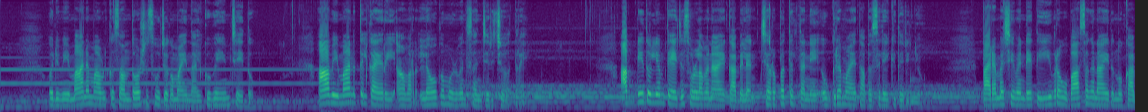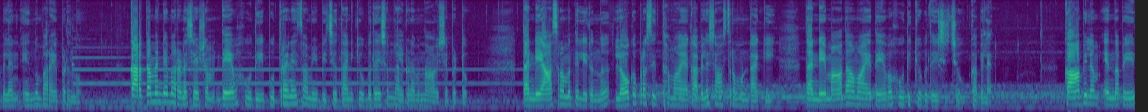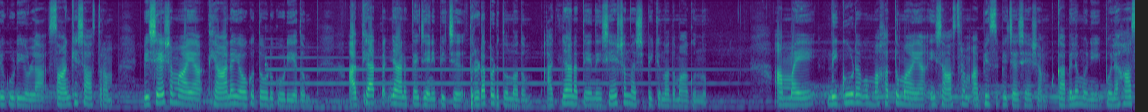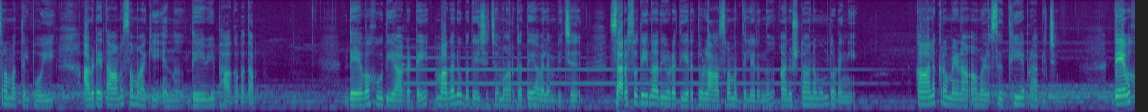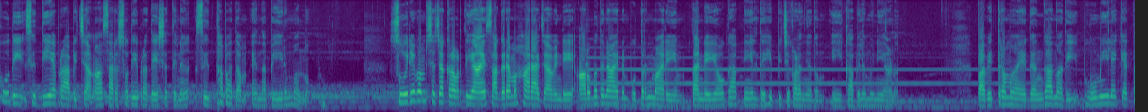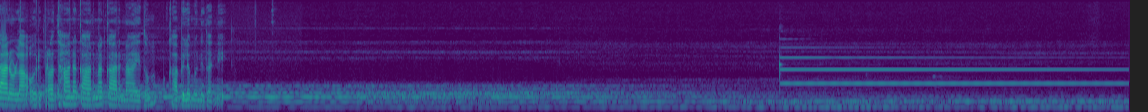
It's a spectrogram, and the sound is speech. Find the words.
ഒരു വിമാനം അവൾക്ക് സന്തോഷസൂചകമായി നൽകുകയും ചെയ്തു. ആ വിമാനത്തിൽ കയറി അവർ ലോകം മുഴുവൻ സഞ്ചരിച്ചു അത്രേ. അഗ്നിതുല്യം തേജസ്സുള്ളവനായ കപിലൻ ചെറുപ്പത്തിൽ തന്നെ ഉഗ്രമായ തപസ്സിലേക്ക് തിരിഞ്ഞു. പരമശിവന്റെ തീവ്ര ഉപാസകനായിരുന്നു കപിലൻ എന്നും പറയപ്പെടുന്നു. കർദമന്റെ മരണശേഷം ദേവഹൂതി പുത്രനെ സമീപിച്ച് തനിക്ക് ഉപദേശം നൽകണമെന്ന് ആവശ്യപ്പെട്ടു. തന്റെ ആശ്രമത്തിലിരുന്ന് ലോകപ്രസിദ്ധമായ കപിലശാസ്ത്രമുണ്ടാക്കി തന്റെ മാതാവായ ദേവഹൂതിക്ക് ഉപദേശിച്ചു കപിലൻ. കാപിലം എന്ന പേരുകൂടിയുള്ള സാഖ്യശാസ്ത്രം വിശേഷമായ ധ്യാനയോഗത്തോടു കൂടിയതും അധ്യാത്മജ്ഞാനത്തെ ജനിപ്പിച്ച് ദൃഢപ്പെടുത്തുന്നതും അജ്ഞാനത്തെ നിശേഷം നശിപ്പിക്കുന്നതുമാകുന്നു. അമ്മയെ നിഗൂഢവും മഹത്വമായ ഈ ശാസ്ത്രം അഭ്യസിപ്പിച്ച ശേഷം കപിലമുനി പുലഹാശ്രമത്തിൽ പോയി അവിടെ താമസമാക്കി എന്ന് ദേവി ഭാഗവതം. ദേവഹൂതിയാകട്ടെ മകനുപദേശിച്ച മാർഗത്തെ അവലംബിച്ച് സരസ്വതി നദിയുടെ തീരത്തുള്ള ആശ്രമത്തിലിരുന്ന് അനുഷ്ഠാനവും തുടങ്ങി. കാലക്രമേണ അവൾ സിദ്ധിയെ പ്രാപിച്ചു. ദേവഹൂതി സിദ്ധിയെ പ്രാപിച്ച ആ സരസ്വതി പ്രദേശത്തിന് സിദ്ധപദം എന്ന പേരും വന്നു. സൂര്യവംശ ചക്രവർത്തിയായ സഗര മഹാരാജാവിന്റെ അറുപതിനായിരം പുത്രന്മാരെയും തന്റെ യോഗാഗ്നിയിൽ ദഹിപ്പിച്ചു കളഞ്ഞതും ഈ കപിലമുനിയാണ്. പവിത്രമായ ഗംഗാനദി ഭൂമിയിലേക്ക് എത്താനുള്ള ഒരു പ്രധാന കാരണക്കാരനായതും കപിലമുനി തന്നെ.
